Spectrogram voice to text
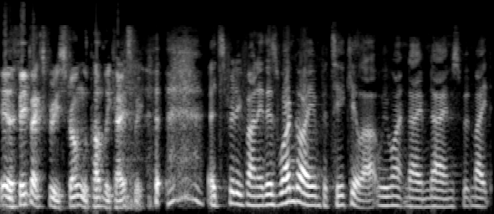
yeah, the feedback's pretty strong. The public hates me. It's pretty funny. There's one guy in particular, we won't name names, but mate,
